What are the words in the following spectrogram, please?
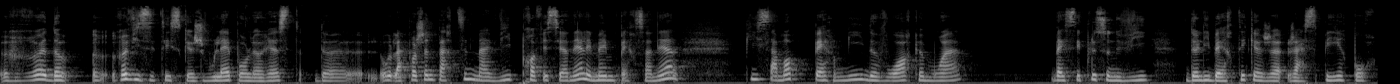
revisité ce que je voulais pour le reste de la prochaine partie de ma vie professionnelle et même personnelle. Puis ça m'a permis de voir que moi, ben, c'est plus une vie de liberté que j'aspire pour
